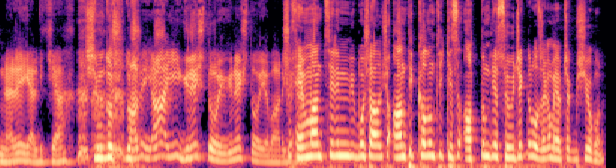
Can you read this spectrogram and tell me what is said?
nereye geldik ya? Şimdi dur dur. Abi aa iyi güneş doğuyor güneş doğuyor bari. Şu güzel. envanterimi bir boşaltayım. Şu antik kalıntıyı kesin attım diye sövecekler olacak ama yapacak bir şey yok onu.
